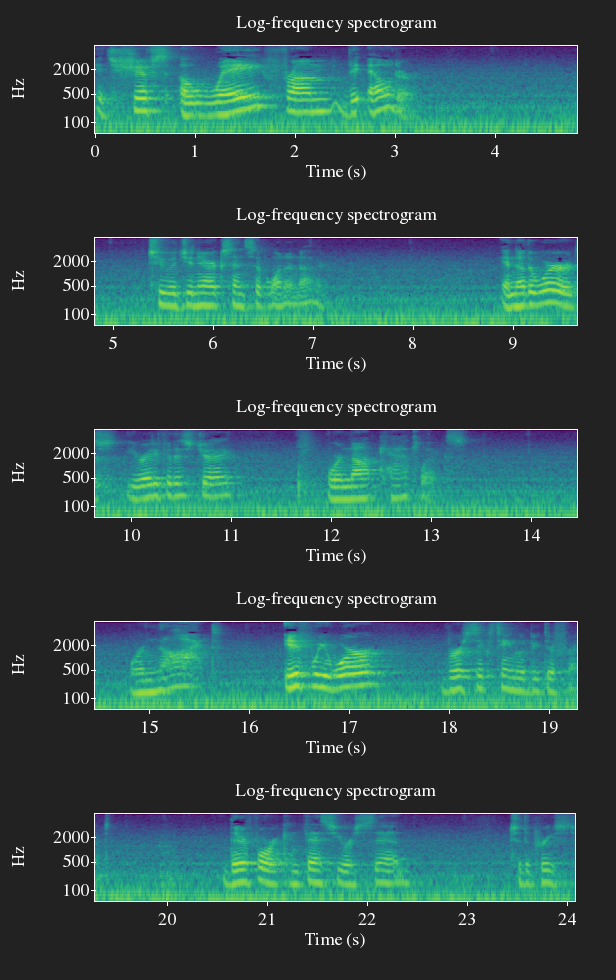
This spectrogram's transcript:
it shifts away from the elder to a generic sense of one another. In other words, you ready for this, Jay? We're not Catholics. We're not. If we were, verse 16 would be different. Therefore, confess your sin to the priest.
